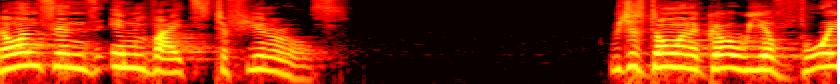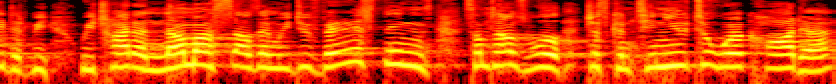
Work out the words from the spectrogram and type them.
No one sends invites to funerals. We just don't want to go. We avoid it. We, we try to numb ourselves and we do various things. Sometimes we'll just continue to work harder.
